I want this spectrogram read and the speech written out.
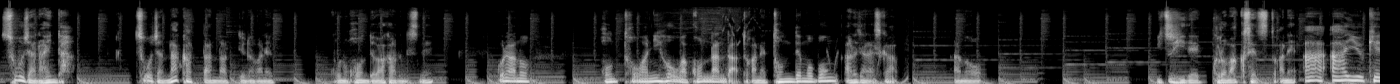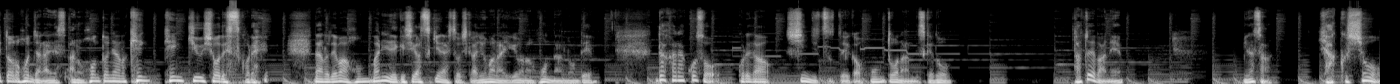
そうじゃないんだ。そうじゃなかったんだっていうのがね、この本でわかるんですね。これあの、本当は日本はこんなんだとかね、とんでも本あるじゃないですか。あの、光秀黒幕説とかね、ああ、ああいう系統の本じゃないです。あの、本当にあの研、研究所です、これ。なので、まあ、ほんまに歴史が好きな人しか読まないような本なので、だからこそ、これが真実というか本当なんですけど、例えばね、皆さん、百姓、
